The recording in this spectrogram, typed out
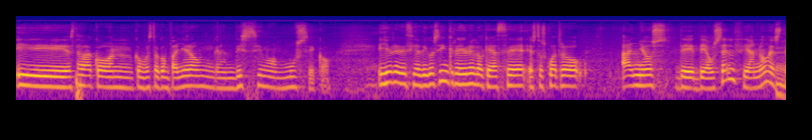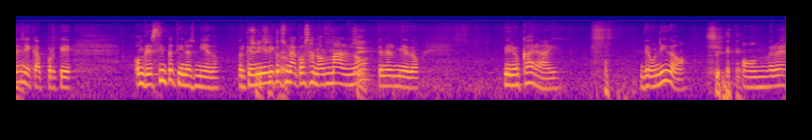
y estaba con, con vuestro compañero, un grandísimo músico. Y yo le decía, digo, es increíble lo que hace estos cuatro años de, de ausencia, ¿no? Escénica, porque, hombre, siempre tienes miedo, porque Sí, el sí, médico es claro. una cosa normal, ¿no? Sí. Tener miedo. Pero caray, de unido. Sí. Hombre.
